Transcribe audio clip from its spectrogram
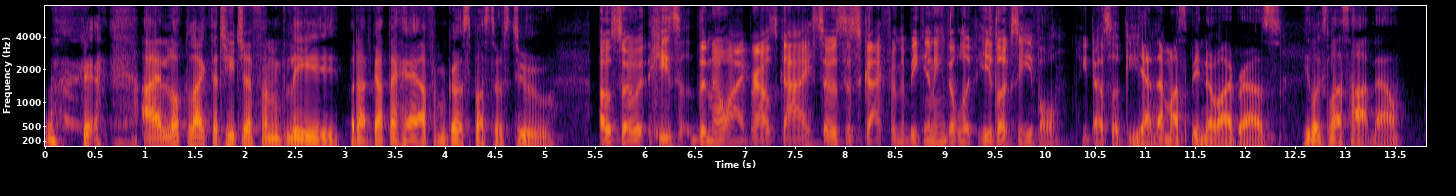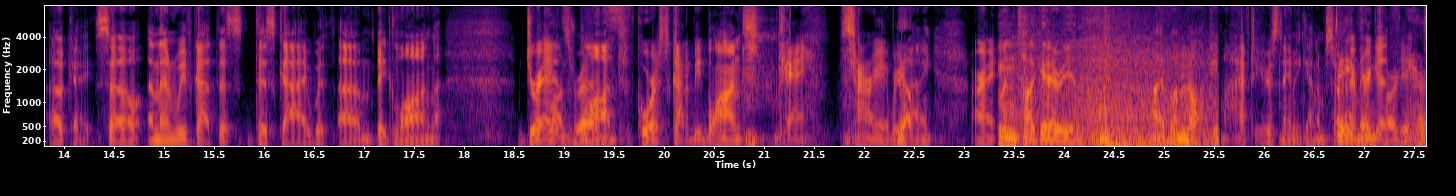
I look like the teacher from Glee, but I've got the hair from Ghostbusters too. Oh, so he's the no eyebrows guy. So is this guy from the beginning that looked? He looks evil. He does look evil. Yeah, that must be no eyebrows. He looks less hot now. Okay, so and then we've got this this guy with um, big long dreads, Blonde blonde, of course, got to be blonde. Okay, sorry everybody. All right, Daemon Targaryen. I will not be. I have to hear his name again. I'm sorry, Daemon I forget Targaryen.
